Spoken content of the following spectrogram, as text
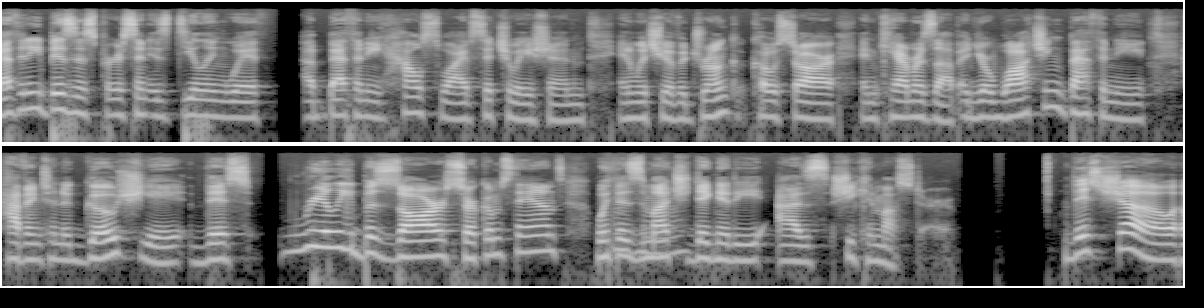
Bethenny business person is dealing with a Bethenny housewife situation in which you have a drunk co-star and cameras up, and you're watching Bethenny having to negotiate this really bizarre circumstance with as mm-hmm. much dignity as she can muster this show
